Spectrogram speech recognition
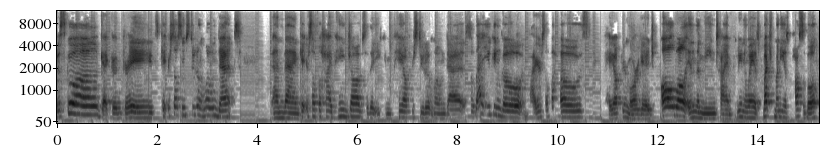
to school, get good grades, get yourself some student loan debt, and then get yourself a high paying job so that you can pay off your student loan debt so that you can go and buy yourself a house, pay off your mortgage, all while in the meantime putting away as much money as possible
